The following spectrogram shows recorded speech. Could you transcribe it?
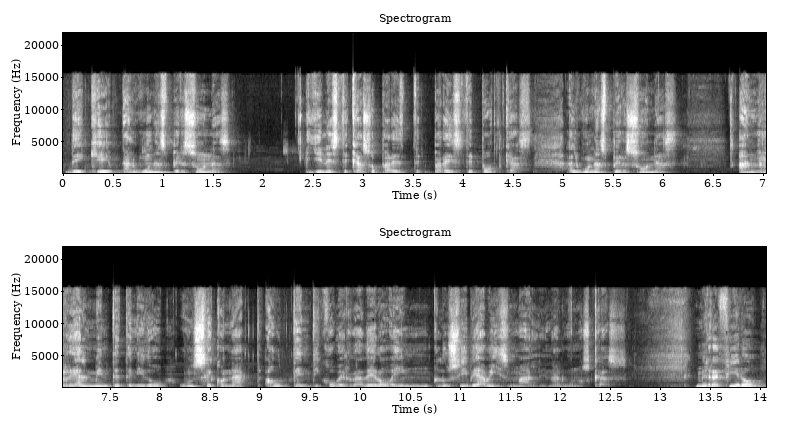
de que algunas personas, y en este caso para este, para este podcast, algunas personas han realmente tenido un second act auténtico, verdadero e inclusive abismal en algunos casos. Me refiero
